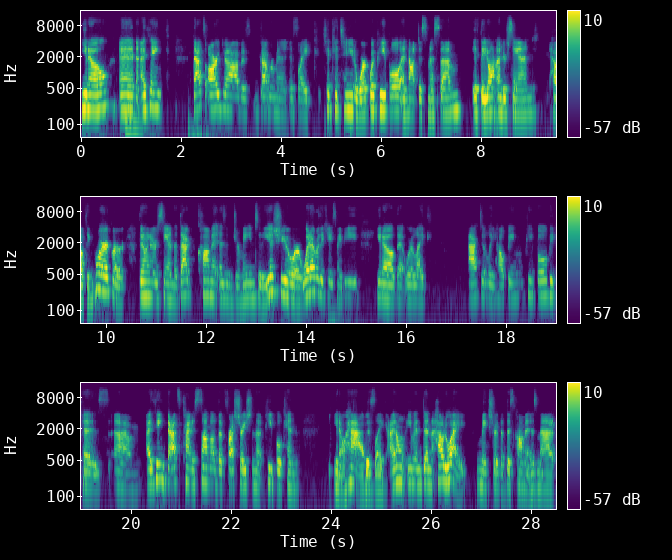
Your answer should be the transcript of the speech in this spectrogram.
you know? And Mhm. i think that's our job as government is like to continue to work with people and not dismiss them if they don't understand how things work or they don't understand that that comment isn't germane to the issue or whatever the case may be you know that we're like actively helping people because um, i think that's kind of some of the frustration that people can you know have is like i don't even then how do i make sure that this comment is mat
